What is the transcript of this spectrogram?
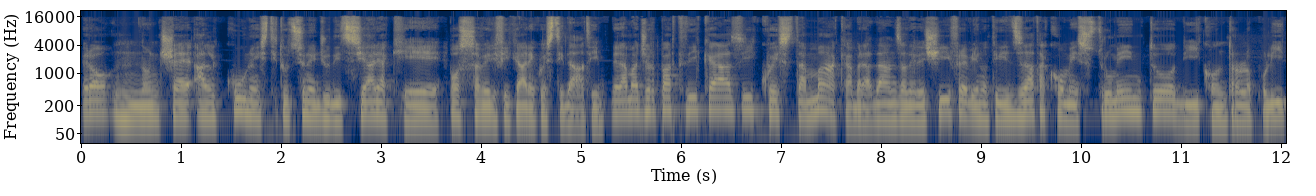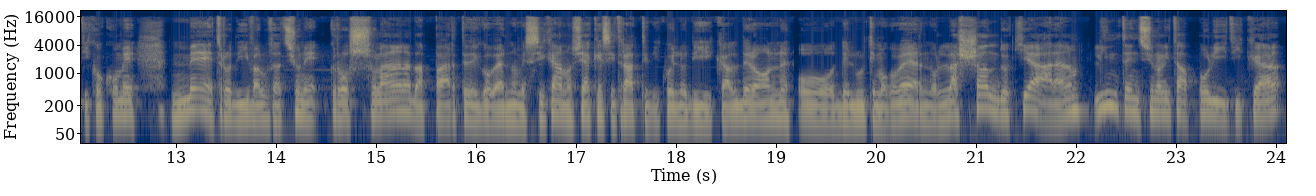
però non c'è alcuna istituzione giudiziaria che possa verificare questi dati. Nella maggior parte dei casi questa macabra danza delle cifre viene utilizzata come strumento di controllo politico, come metro di valutazione grossolana da parte del governo messicano, sia che si tratti di quello di Calderón o dell'ultimo governo, lasciando chiara l'intenzionalità politica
